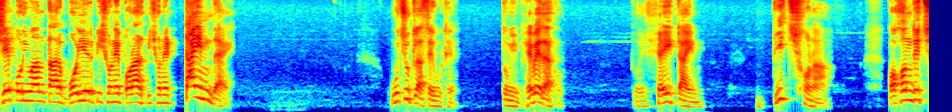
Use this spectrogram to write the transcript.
যে পরিমাণ তার বইয়ের পিছনে পড়ার পিছনে টাইম দেয়। উঁচু ক্লাসে উঠে, তুমি ভেবে দেখো, তুমি সেই টাইম দিচ্ছ না। কখন দিচ্ছ?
